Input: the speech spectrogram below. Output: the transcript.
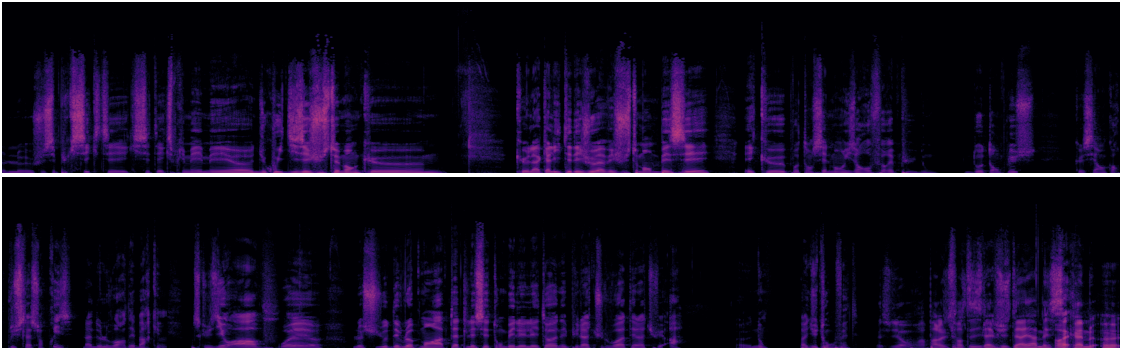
le, je sais plus qui c'est qui s'était- qui s'était exprimé, mais euh, du coup, il disait justement que, que la qualité des jeux avait justement baissé et que potentiellement ils en referaient plus. Donc, d'autant plus que c'est encore plus la surprise là de le voir débarquer. Parce que je dis, ah ouais, euh, le studio de développement a peut-être laissé tomber les Letton et puis là tu le vois, tu es là, tu fais ah euh, non, pas du tout en fait. On va parler de Fantasy Life juste derrière, mais c'est quand même euh,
